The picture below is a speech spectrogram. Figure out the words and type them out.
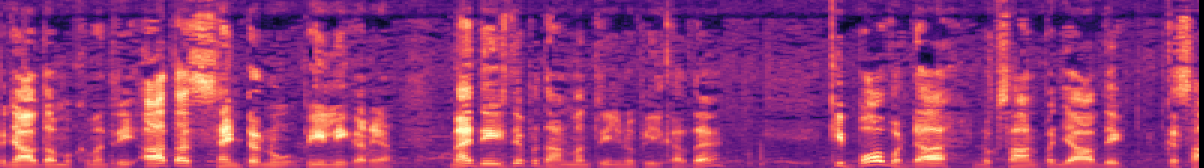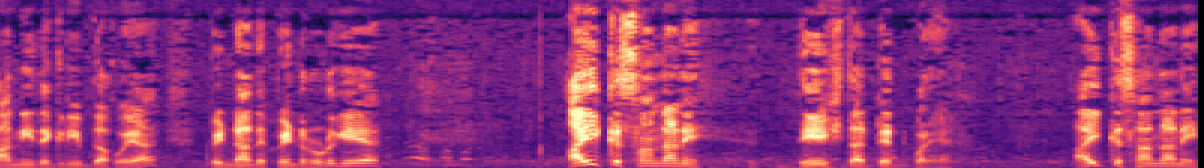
ਪੰਜਾਬ ਦਾ ਮੁੱਖ ਮੰਤਰੀ। ਆ ਤਾਂ ਸੈਂਟਰ ਨੂੰ ਅਪੀਲ ਨਹੀਂ ਕਰ ਰਿਹਾ। ਮੈਂ ਦੇਸ਼ ਦੇ ਪ੍ਰਧਾਨ ਮੰਤਰੀ ਜੀ ਨੂੰ ਅਪੀਲ ਕਰਦਾ ਹਾਂ ਕਿ ਬਹੁਤ ਵੱਡਾ ਨੁਕਸਾਨ ਪੰਜਾਬ ਦੇ ਕਿਸਾਨੀ ਤੇ ਗਰੀਬ ਦਾ ਹੋਇਆ। ਪਿੰਡਾਂ ਦੇ ਪਿੰਡ ਰੁੜ ਗਏ ਆ। ਆਈ ਕਿਸਾਨਾਂ ਨੇ ਦੇਸ਼ ਦਾ ਢਿੱਡ ਭਰਿਆ। ਆਈ ਕਿਸਾਨਾਂ ਨੇ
